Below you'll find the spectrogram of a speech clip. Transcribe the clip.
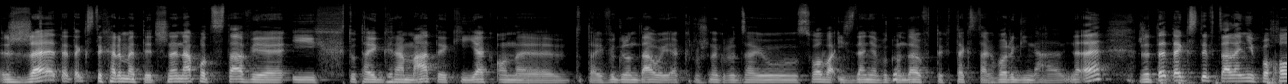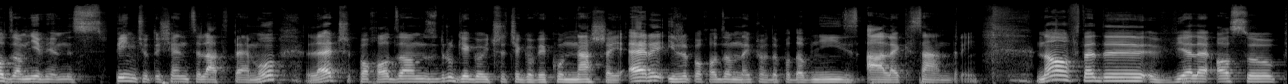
że te teksty hermetyczne na podstawie ich tutaj gramatyki, jak one tutaj wyglądały, jak różnego rodzaju słowa i zdania wyglądały w tych tekstach w oryginale, że te teksty wcale nie pochodzą, nie wiem, z 5000 lat temu, lecz pochodzą z II i III wieku naszej ery i że pochodzą najprawdopodobniej z Aleksandrii. No, wtedy wiele osób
